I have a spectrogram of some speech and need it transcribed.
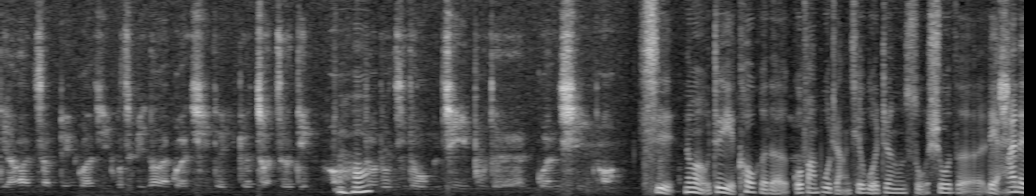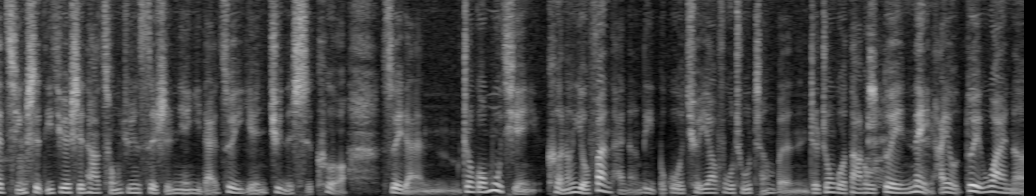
两岸三边关系或者民众的关系的一个转折点啊，都都值得我们进一步的关系啊。是，那么这也扣合了国防部长邱国正所说的，两岸的情势的确是他从军四十年以来最严峻的时刻。虽然中国目前可能有犯台能力，不过却要付出成本。这中国大陆对内还有对外呢，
